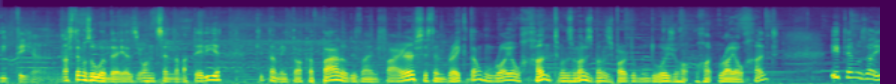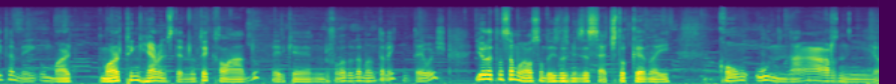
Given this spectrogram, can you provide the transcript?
Division. Nós temos o Andreas Johansson na bateria, que também toca para o Divine Fire, System Breakdown, Royal Hunt, uma das melhores bandas de power do mundo hoje, Royal Hunt. E temos aí também o Mar Martin Herenstem no teclado, ele que é o fundador da banda também, até hoje. E Jonathan Samuelson desde 2017 tocando aí com o Narnia,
